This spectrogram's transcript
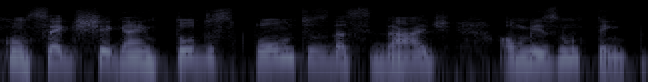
consegue chegar em todos os pontos da cidade ao mesmo tempo.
